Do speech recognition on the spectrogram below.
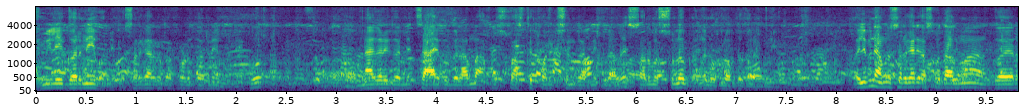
हामीले गर्ने भनेको सरकारको तर्फबाट गर्ने भनेको नागरिकहरूले चाहेको बेलामा आफ्नो स्वास्थ्य परीक्षण गर्ने कुरालाई सर्वसुलभ ढङ्गले उपलब्ध गराउने हो। अहिले पनि हाम्रो सरकारी अस्पतालमा गएर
